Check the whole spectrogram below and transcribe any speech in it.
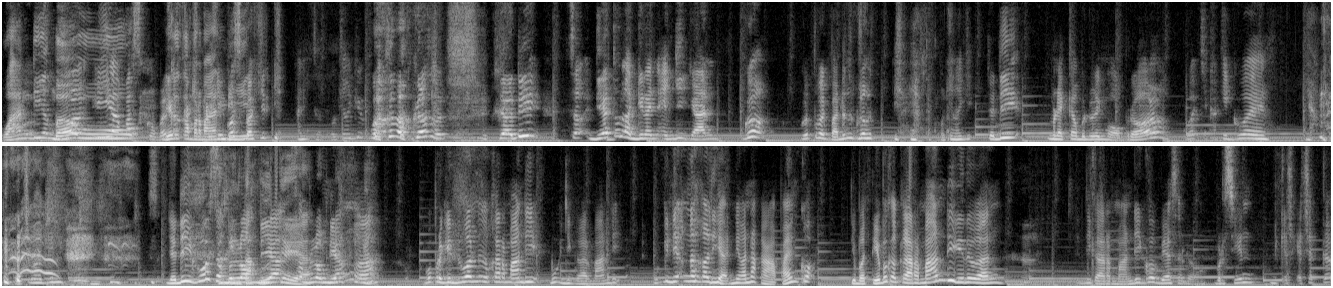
Wandi yang bau. Iya pas gue Dia ke kamar mandi. Gue sebelah kiri, lagi. Langsung- Jadi so- dia tuh lagi nanya Egi kan. Gue gue tuh balik badan gue bilang, iya ya kucing lagi. Jadi mereka berdua ngobrol, gue cek kaki gue. Ya kucing lagi. Jadi gue sebelum dia ya. sebelum dia ngeh, gue pergi duluan ke kamar mandi. Bu, ke kamar mandi. Mungkin dia enggak kali ya. Ini anak ngapain kok tiba-tiba ke kamar mandi gitu kan. Jadi di kamar mandi gue biasa dong bersihin dikecek-kecek ke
